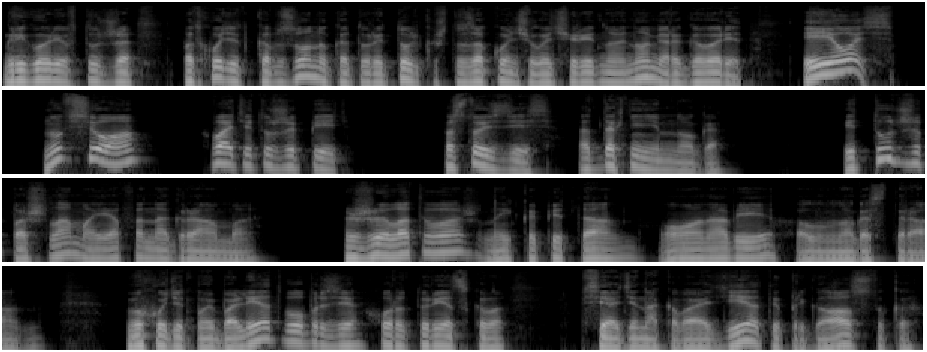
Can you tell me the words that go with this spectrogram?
Григорьев тут же подходит к Кобзону, который только что закончил очередной номер, и говорит, «Иось, ну все, хватит уже петь. Постой здесь, отдохни немного». И тут же пошла моя фонограмма. Жил отважный капитан, он объехал много стран. Выходит мой балет в образе хора турецкого, все одинаково одеты, при галстуках.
